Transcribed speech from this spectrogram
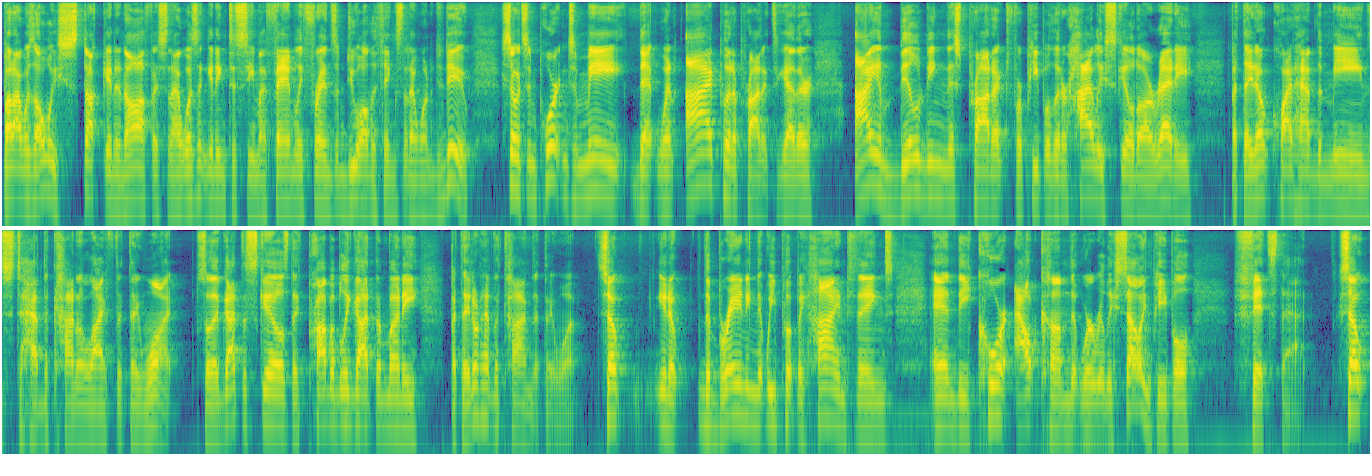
but I was always stuck in an office and I wasn't getting to see my family, friends, and do all the things that I wanted to do. So it's important to me that when I put a product together, I am building this product for people that are highly skilled already, but they don't quite have the means to have the kind of life that they want. So they've got the skills, they've probably got the money, but they don't have the time that they want. So, you know, the branding that we put behind things and the core outcome that we're really selling people fits that. So,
